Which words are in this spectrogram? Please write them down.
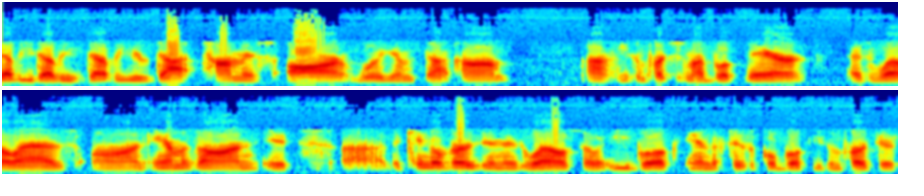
www.thomasrwilliams.com. Uh, you can purchase my book there as well as on Amazon. It's uh, the Kindle version as well, so an ebook and the physical book you can purchase.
